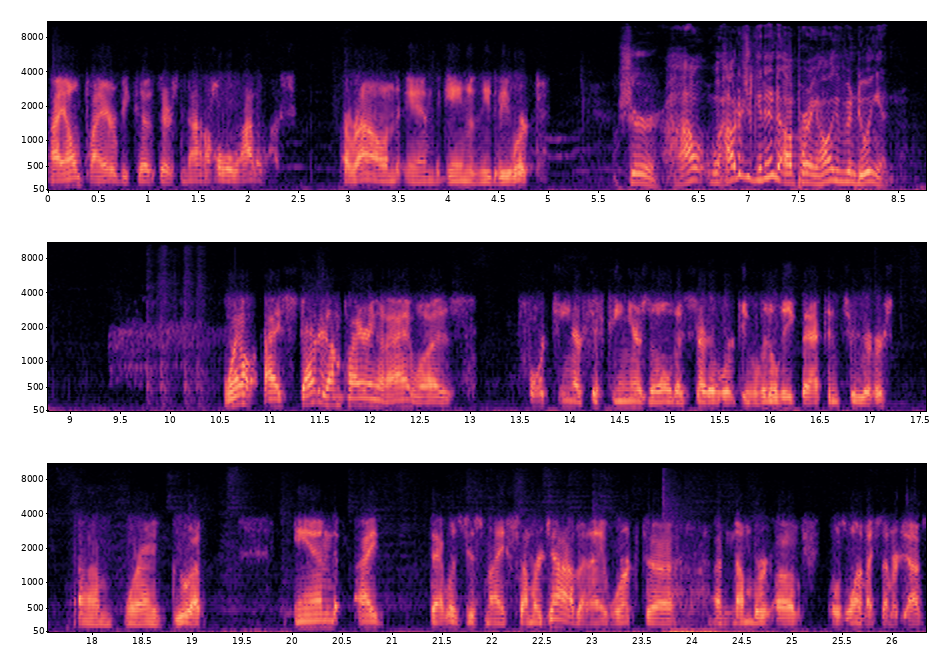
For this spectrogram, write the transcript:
I umpire because there's not a whole lot of us around, and the games need to be worked. Sure. How well, how did you get into umpiring? How long have you been doing it? Well, I started umpiring when I was 14 or 15 years old. I started working little league back in Two Rivers, um, where I grew up, and I that was just my summer job, and I worked uh, a number of. It was one of my summer jobs,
